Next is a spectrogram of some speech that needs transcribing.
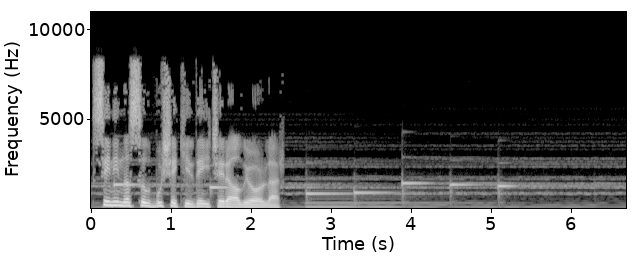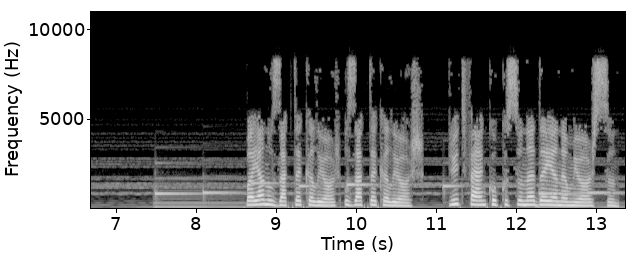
Seni nasıl bu şekilde içeri alıyorlar? Bayan uzakta kalıyor, uzakta kalıyor. Lütfen kokusuna dayanamıyorsun.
